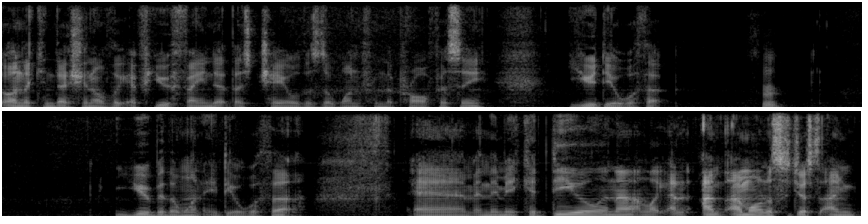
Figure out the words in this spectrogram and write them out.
on the condition of like, if you find out this child is the one from the prophecy, you deal with it. Hmm. You be the one to deal with it. Um, and they make a deal and that. And like, and I'm, I'm honestly just, I'm,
